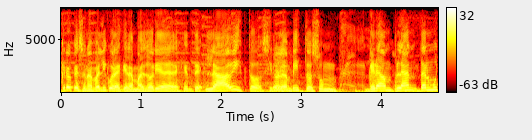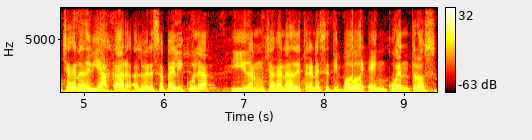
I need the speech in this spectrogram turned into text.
Creo que es una película que la mayoría de la gente la ha visto. Si no Sí. la han visto, es un gran plan. Dan muchas ganas de viajar al ver esa película y dan muchas ganas de tener ese tipo de encuentros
